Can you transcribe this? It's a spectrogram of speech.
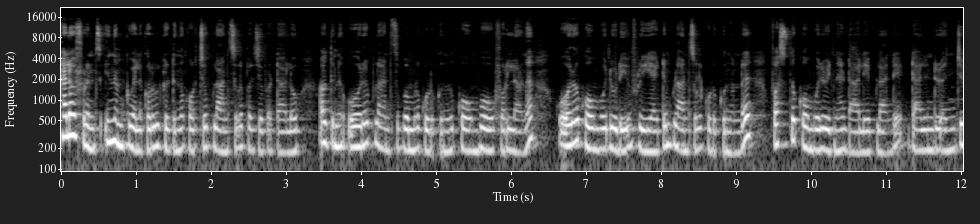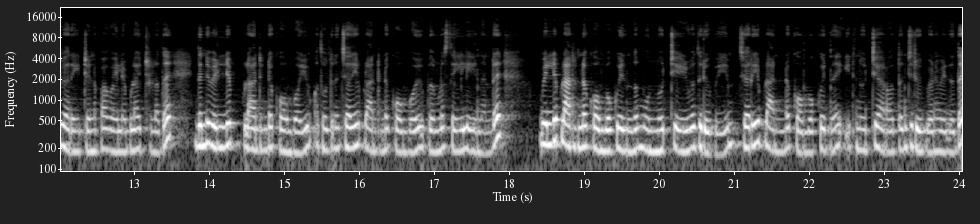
ഹലോ ഫ്രണ്ട്സ് ഇന്ന് നമുക്ക് വിലക്കുറവിൽ കിട്ടുന്ന കുറച്ച് പ്ലാന്റ്സുകൾ പരിചയപ്പെട്ടാലോ. അതുതന്നെ തന്നെ ഓരോ പ്ലാന്റ്സ് ഇപ്പോൾ നമ്മൾ കൊടുക്കുന്നത് കോംബോ ഓഫറിലാണ് ഓരോ കോംബോയിലൂടെയും ഫ്രീ ആയിട്ടും പ്ലാന്റ്സുകൾ കൊടുക്കുന്നുണ്ട്. ഫസ്റ്റ് കോംബോയിൽ വരുന്ന ഡാലിയ പ്ലാന്റ് ഡാലിന്റെ അഞ്ച് വെറൈറ്റിയാണ് ഇപ്പോൾ അവൈലബിൾ ആയിട്ടുള്ളത്. ഇതിന്റെ വലിയ പ്ലാന്റിന്റെ കോംബോയും അതുപോലെ തന്നെ ചെറിയ പ്ലാന്റിന്റെ കോംബോയും ഇപ്പോൾ നമ്മൾ സെയിൽ ചെയ്യുന്നുണ്ട്. വലിയ പ്ലാന്റിന്റെ കോമ്പോക്ക് വരുന്നത് മുന്നൂറ്റി എഴുപത് രൂപയും ചെറിയ പ്ലാന്റിന്റെ കോമ്പോക്ക് വരുന്നത് ഇരുന്നൂറ്റി അറുപത്തഞ്ച് രൂപയാണ് വരുന്നത്.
